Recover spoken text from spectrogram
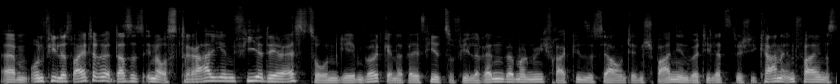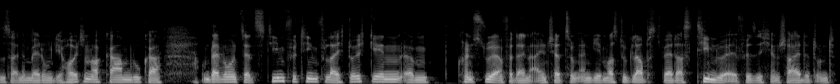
ähm, und vieles weitere, dass es in Australien vier DRS-Zonen geben wird, generell viel zu viele Rennen, wenn man mich fragt, dieses Jahr. Und in Spanien wird die letzte Schikane entfallen. Das ist eine Meldung, die heute noch kam, Luca. Und da wir uns jetzt Team für Team vielleicht durchgehen, ähm, könntest du einfach deine Einschätzung angeben, was du glaubst, wer das Teamduell für sich entscheidet. Und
